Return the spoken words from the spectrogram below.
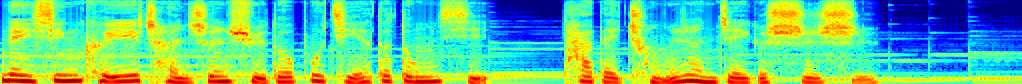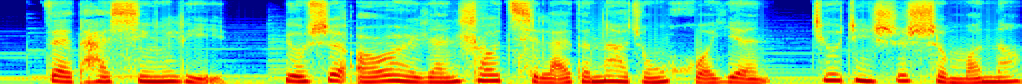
内心可以产生许多不洁的东西。他得承认这个事实，在他心里，有时偶尔燃烧起来的那种火焰究竟是什么呢？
